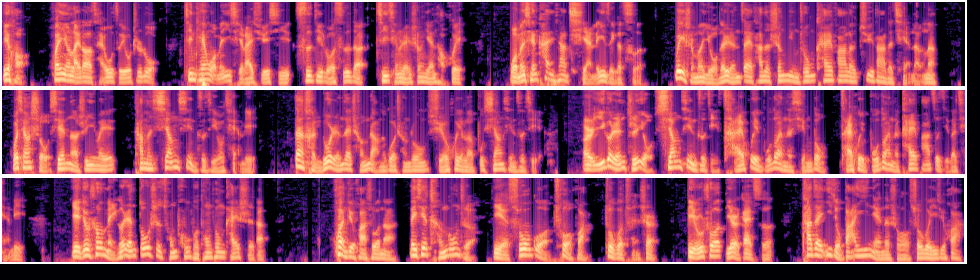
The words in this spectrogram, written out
你好，欢迎来到财务自由之路。今天我们一起来学习斯基罗斯的激情人生研讨会。我们先看一下“潜力”这个词。为什么有的人在他的生命中开发了巨大的潜能呢？我想，首先呢，是因为他们相信自己有潜力。但很多人在成长的过程中学会了不相信自己。而一个人只有相信自己，才会不断的行动，才会不断的开发自己的潜力。也就是说，每个人都是从普普通通开始的。换句话说呢，那些成功者也说过错话，做过蠢事儿。比如说比尔盖茨，他在一九八一年的时候说过一句话，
